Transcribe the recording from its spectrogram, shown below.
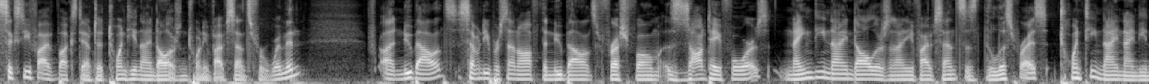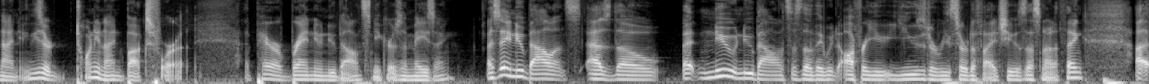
65 bucks down to $29.25 for women. Uh, New Balance, 70% off the New Balance Fresh Foam Zante 4s. $99.95 is the list price, $29.99. These are 29 bucks for a, a pair of brand new New Balance sneakers. Amazing. I say New Balance as though uh, new New Balance as though they would offer you used or recertified shoes. That's not a thing. Uh,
